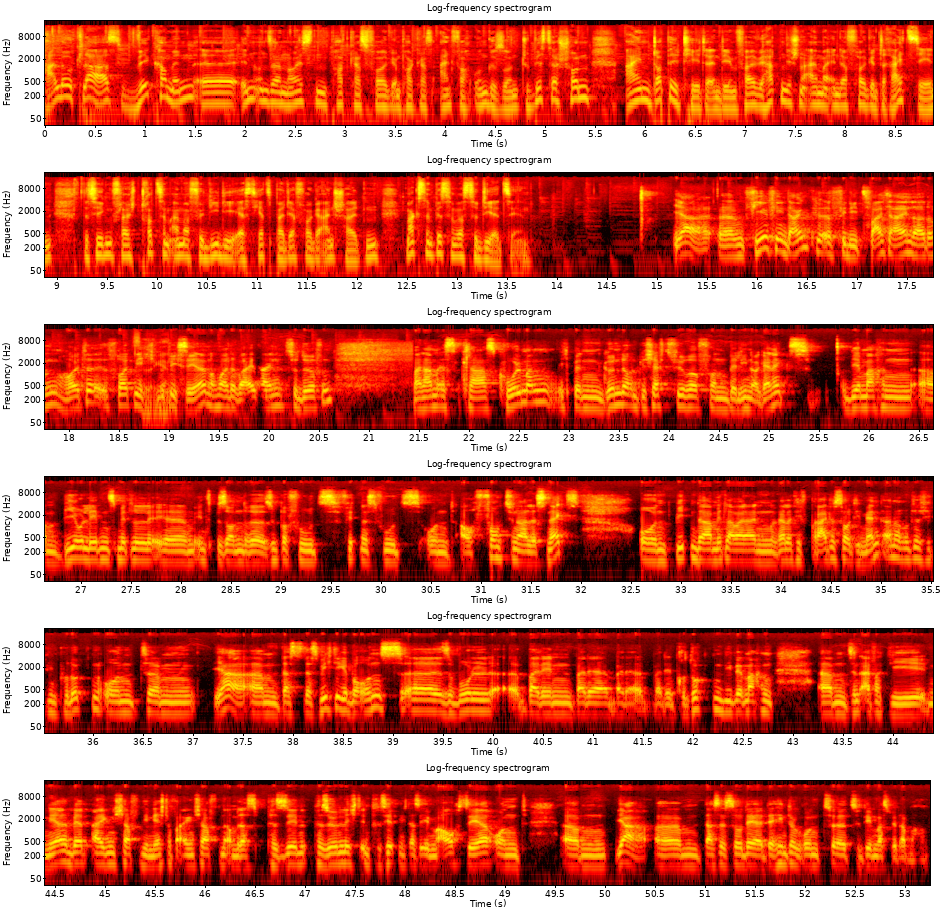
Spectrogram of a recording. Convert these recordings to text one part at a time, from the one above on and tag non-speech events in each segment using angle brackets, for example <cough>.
Hallo Klaas, willkommen äh, in unserer neuesten Podcast-Folge im Podcast Einfach Ungesund. Du bist ja schon ein Doppeltäter in dem Fall. Wir hatten dich schon einmal in der Folge 13. Deswegen vielleicht trotzdem einmal für die, die erst jetzt bei der Folge einschalten. Magst du ein bisschen was zu dir erzählen? Ja, ähm, vielen, vielen Dank äh, für die zweite Einladung heute. Es freut mich sehr wirklich sehr, nochmal dabei sein zu dürfen. Mein Name ist Klaas Kohlmann. Ich bin Gründer und Geschäftsführer von Berlin Organics. Wir machen ähm, Bio-Lebensmittel, äh, insbesondere Superfoods, Fitnessfoods und auch funktionale Snacks und bieten da mittlerweile ein relativ breites Sortiment an an unterschiedlichen Produkten. Und ähm, ja, ähm, das, das Wichtige bei uns, äh, sowohl äh, bei den, bei, der, bei, der, bei den Produkten, die wir machen, ähm, sind einfach die Nährwerteigenschaften, die Nährstoffeigenschaften. Aber das persön persönlich interessiert mich das eben auch sehr. Und ähm, ja, ähm, das ist so der, der Hintergrund äh, zu dem, was wir da machen.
